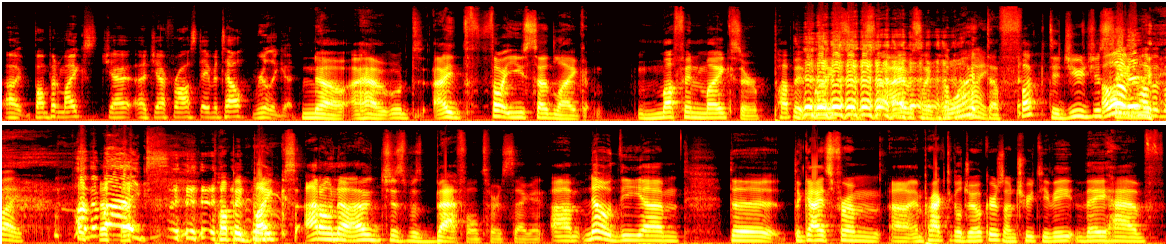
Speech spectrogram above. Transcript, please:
Uh, Bumpin' Mics, Je- uh, Jeff Ross, Dave Attell, really good. No, I have. I thought you said like muffin mics or puppet mics. Or so. I was like, what mic. the fuck did you just I love say? Puppet Bike. Puppet Mike's! puppet bikes. I don't know. I just was baffled for a second. Um, no, the um, the the guys from uh, Impractical Jokers on truTV, they have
